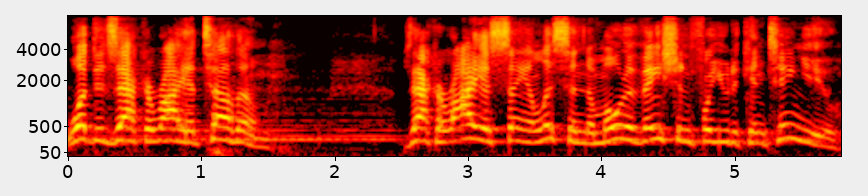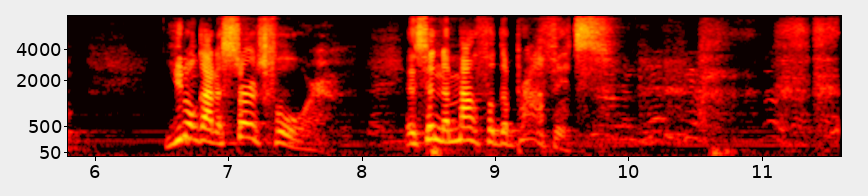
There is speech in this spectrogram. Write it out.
What did Zechariah tell them? Zechariah is saying, listen, the motivation for you to continue, you don't got to search for. It's in the mouth of the prophets.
